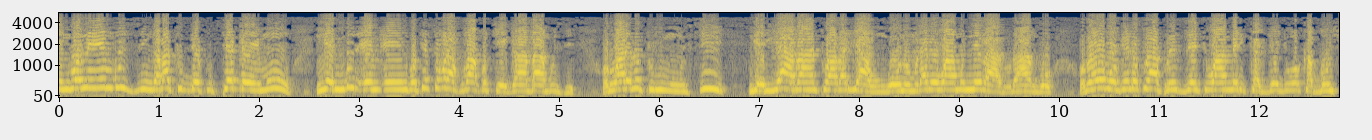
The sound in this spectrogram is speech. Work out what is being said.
Engo n'embuzi nga batudde ku ttebe emu ngaengo tesobola kubaako kyegamba mbuzi. Olwaleero tuli mu nsi ng'eriyo abantu abali awo ng'ono mulabe wa munne ba lulango. Olwaleero bw'ogenda okulaba pulezidenti wa amerika george walker bush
